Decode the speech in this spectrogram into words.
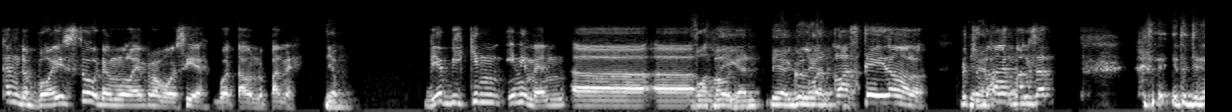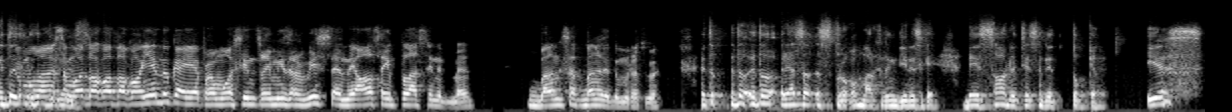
Kan The Boys tuh udah mulai promosi ya buat tahun depan ya. Yep. Dia bikin ini men uh, uh, Vote Day kan. Iya, gue lihat. Plus Day tau gak lo? Lucu Iya. banget bangsat. itu jenis itu Semua itu semua jenis. tokoh-tokohnya tuh kayak promosiin streaming service and they all say plus in it man. Bangsat banget itu menurut gue. itu itu itu that's a stroke of marketing genius kayak they saw the chance and they took it. Yes,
